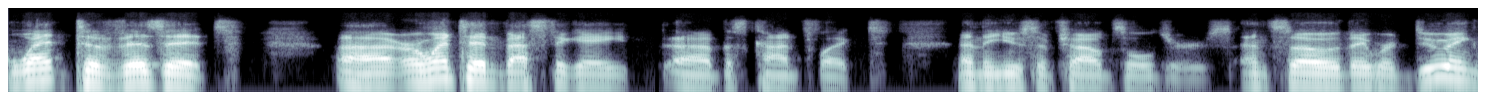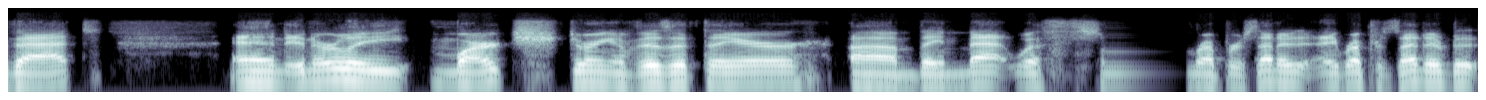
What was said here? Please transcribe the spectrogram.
went to visit uh, or went to investigate uh, this conflict and the use of child soldiers. And so they were doing that. And in early March, during a visit there, um, they met with some representative, a representative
